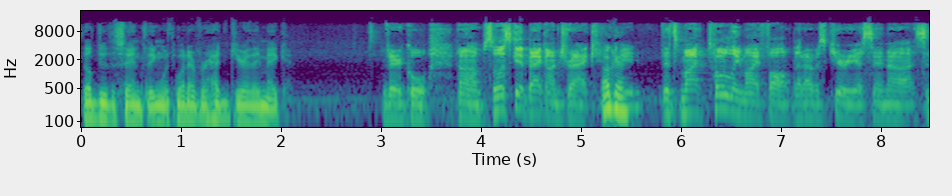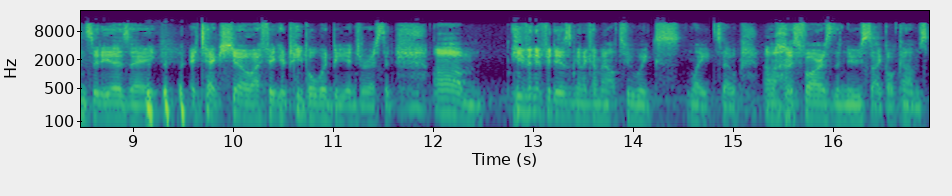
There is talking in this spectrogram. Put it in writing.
They'll do the same thing with whatever headgear they make. Very cool. Um, so let's get back on track. Okay. I mean, it's my totally my fault but I was curious, and uh, since it is a, a tech show, I figured people would be interested. Um, even if it is going to come out two weeks late. So, uh, as far as the news cycle comes,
